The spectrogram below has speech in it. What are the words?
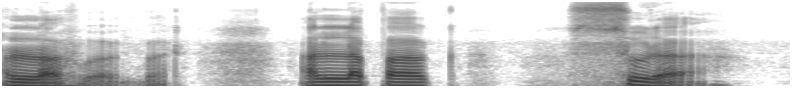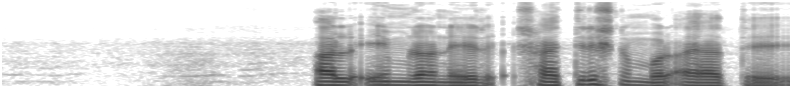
আল্লাহ আকবার। আল্লাহ পাক সুরা আল ইমরানের সাঁত্রিশ নম্বর আয়াতে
